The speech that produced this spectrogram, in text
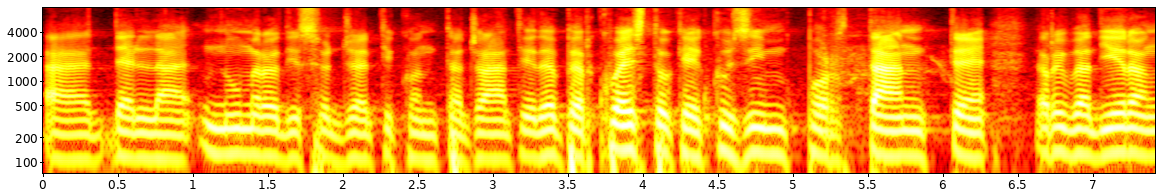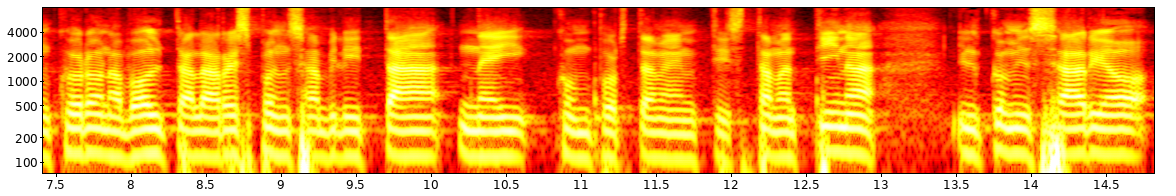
eh, del numero di soggetti contagiati ed è per questo che è così importante ribadire ancora una volta la responsabilità nei comportamenti. Stamattina il commissario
